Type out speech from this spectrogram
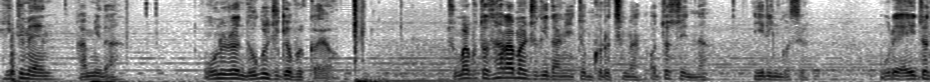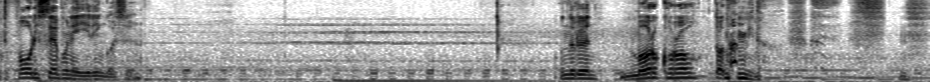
히트맨 갑니다. 오늘은 누굴 죽여볼까요? 주말부터 사람을 죽이다니 좀 그렇지만 어쩔 수 있나 일인 것을 우리 에이전트 47의 일인 것을 오늘은 모로코로 떠납니다.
